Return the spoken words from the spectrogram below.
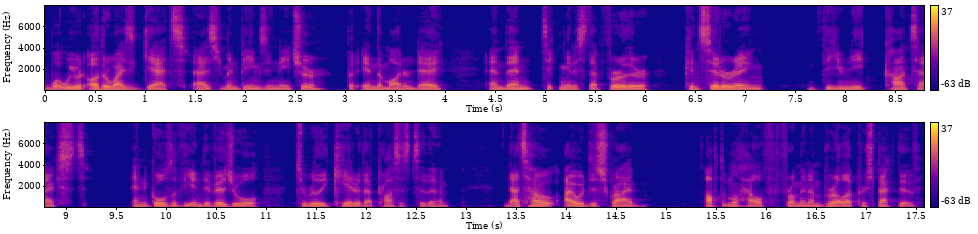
what we would otherwise get as human beings in nature, but in the modern day. And then taking it a step further, considering the unique context and goals of the individual to really cater that process to them. That's how I would describe optimal health from an umbrella perspective.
